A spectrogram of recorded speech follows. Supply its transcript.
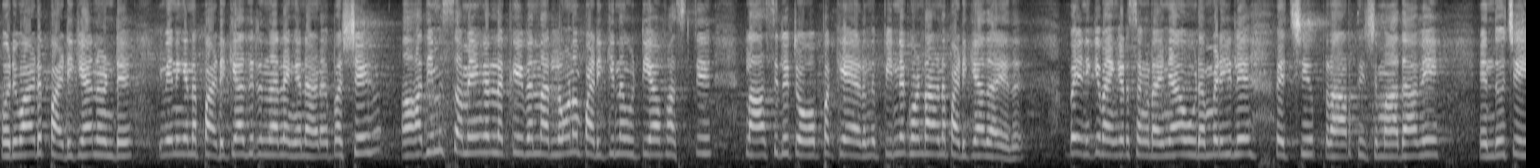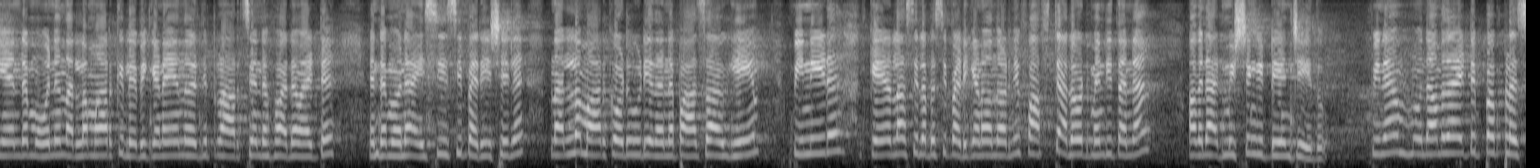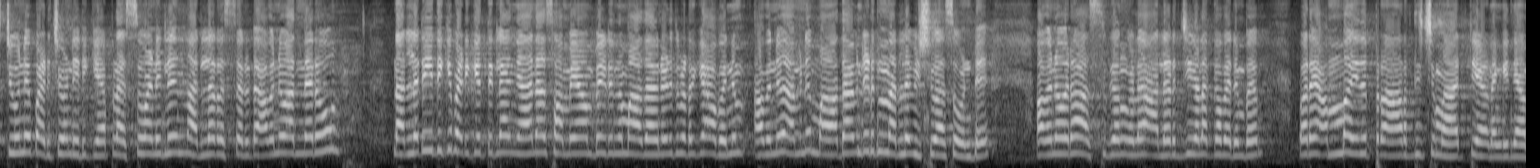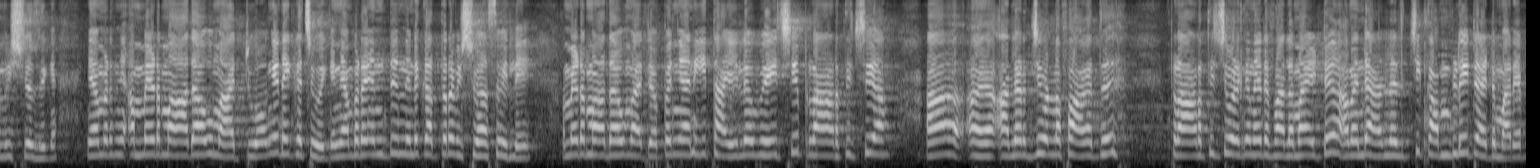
ഒരുപാട് പഠിക്കാനുണ്ട്. ഇവനിങ്ങനെ പഠിക്കാതിരുന്നാൽ എങ്ങനെയാണ് പക്ഷേ ആദ്യം സമയങ്ങളിലൊക്കെ ഇവൻ നല്ലോണം പഠിക്കുന്ന കുട്ടിയാണ് ഫസ്റ്റ് ക്ലാസ്സിൽ ടോപ്പൊക്കെ ആയിരുന്നു. പിന്നെ കൊണ്ടാണ് പഠിക്കാതായത്. അപ്പോൾ എനിക്ക് ഭയങ്കര സങ്കടമായി ഞാൻ ഉടമ്പടിയിൽ വെച്ച് പ്രാർത്ഥിച്ചു. മാതാവേ എന്തോ ചെയ്യാൻ? എന്റെ മോന് നല്ല മാർക്ക് ലഭിക്കണേ എന്ന് പറഞ്ഞ് പ്രാർത്ഥിച്ചതിന്റെ ഫലമായിട്ട് എന്റെ മോന് ഐ സി എസ് സി പരീക്ഷയിൽ നല്ല മാർക്കോടുകൂടി തന്നെ പാസ്സാവുകയും പിന്നീട് കേരള സിലബസിൽ പഠിക്കണമെന്ന് പറഞ്ഞ് ഫസ്റ്റ് അലോട്ട്മെന്റിൽ തന്നെ അവന് അഡ്മിഷൻ കിട്ടുകയും ചെയ്തു. പിന്നെ മൂന്നാമതായിട്ട് ഇപ്പം പ്ലസ് ടുവിന് പഠിച്ചുകൊണ്ടിരിക്കുക. പ്ലസ് വണ്ണിൽ നല്ല റിസൾട്ട് അവനും അന്നേരവും നല്ല രീതിക്ക് പഠിക്കത്തില്ല. ഞാൻ ആ സമയമാകുമ്പോൾ ഇരുന്ന് മാതാവിന്റെ അടുത്ത് പഠിക്കുക അവനും അവനും അവന് മാതാവിന്റെ അടുത്ത് നല്ല വിശ്വാസമുണ്ട്. അവനോരോ അസുഖങ്ങൾ അലർജികളൊക്കെ വരുമ്പോൾ പറയാം അമ്മ ഇത് പ്രാർത്ഥിച്ച് മാറ്റുകയാണെങ്കിൽ ഞാൻ വിശ്വസിക്കാം. ഞാൻ പറഞ്ഞു അമ്മയുടെ മാതാവ് മാറ്റുമോ അങ്ങനെയൊക്കെ ചോദിക്കും. ഞാൻ പറയാം എന്ത് നിനക്ക് അത്ര വിശ്വാസമില്ലേ? അമ്മയുടെ മാതാവ് മാറ്റുമോ അപ്പം ഞാൻ ഈ തൈലം ഉപയോഗിച്ച് പ്രാർത്ഥിച്ച് ആ- അലർജി ഉള്ള ഭാഗത്ത് പ്രാർത്ഥിച്ചു കൊടുക്കുന്നതിന്റെ ഫലമായിട്ട് അവന്റെ അലർജി കംപ്ലീറ്റ് ആയിട്ട് മാറി.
